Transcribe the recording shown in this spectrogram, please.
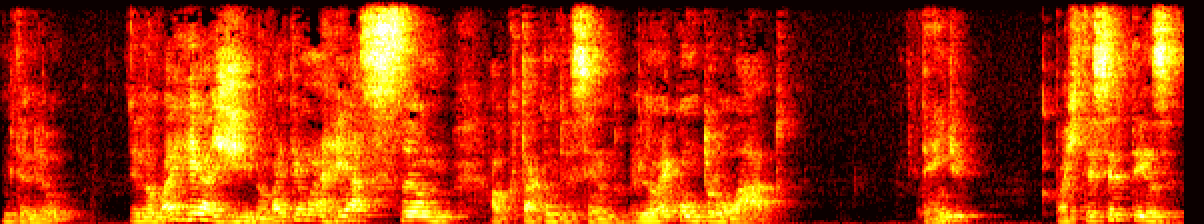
Entendeu? Ele não vai reagir, não vai ter uma reação ao que está acontecendo. Ele não é controlado. Entende? Pode ter certeza.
